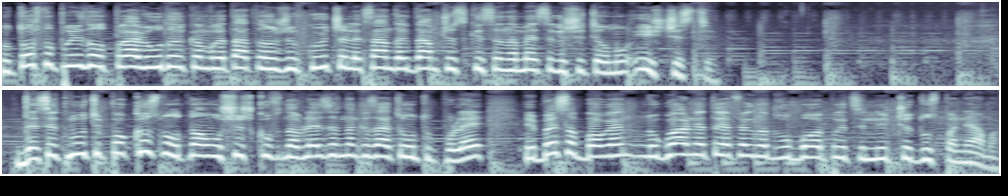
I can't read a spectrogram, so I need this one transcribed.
но точно преди да отправи удар към вратата на Живкович, Александър Дамчевски се намеси решително и изчисти. 10 минути по-късно отново Шишков навлезе в наказателното поле и бе съборен, но главният трефер на двубоя прецени, че дуспа няма.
